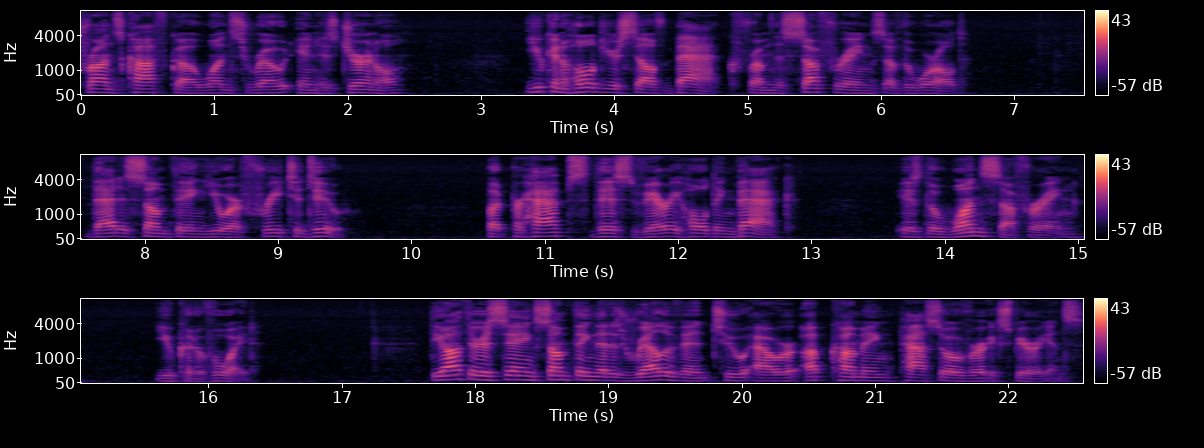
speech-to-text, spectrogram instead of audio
Franz Kafka once wrote in his journal You can hold yourself back from the sufferings of the world. That is something you are free to do. But perhaps this very holding back is the one suffering you could avoid. The author is saying something that is relevant to our upcoming Passover experience.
